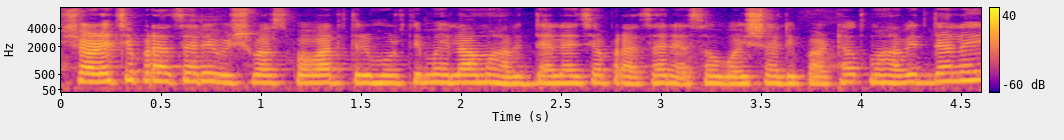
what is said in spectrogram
शाळेचे प्राचार्य विश्वास पवार त्रिमूर्ती महिला महाविद्यालयाच्या प्राचार्य सौ वैशाली पाठक महाविद्यालय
